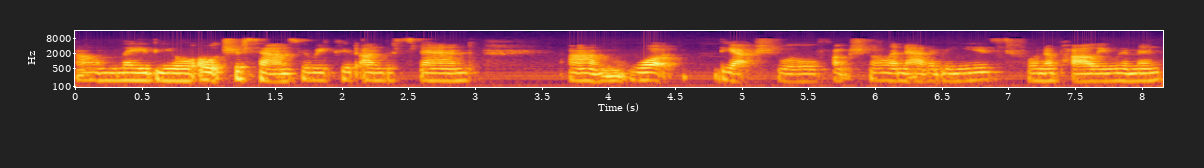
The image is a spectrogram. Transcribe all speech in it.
um, labial ultrasound so we could understand um, what the actual functional anatomy is for Nepali women,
